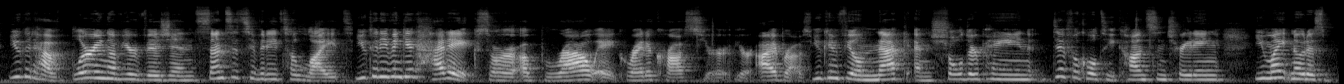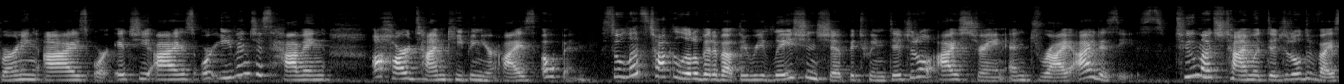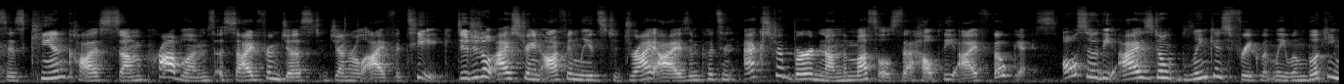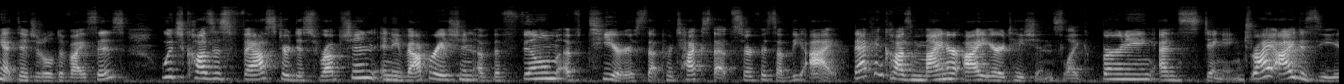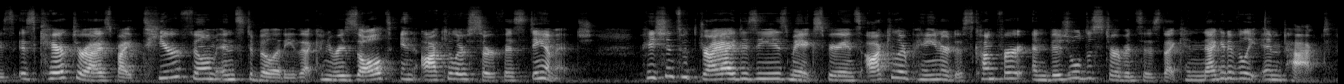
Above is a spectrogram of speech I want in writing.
you could have blurring of your vision, sensitivity to light. You could even get headaches or a brow ache right across your, your eyebrows. You can feel neck and shoulder pain, difficulty concentrating. You might notice burning eyes or itchy eyes, or even just having a hard time keeping your eyes open. So let's talk a little bit about the relationship between digital eye strain and dry eye disease. Too much time with digital devices can cause some problems aside from just general eye fatigue. Digital eye strain often leads to dry eyes and puts an extra burden on the muscles that help the eye focus. Also, the eyes don't blink as frequently when looking at digital devices, which causes faster disruption and evaporation of the film of tears that protects that surface of the eye. That can cause minor eye irritations like burning and stinging. Dry eye disease is characterized by tear film instability that can result in ocular surface damage. Patients with dry eye disease may experience ocular pain or discomfort and visual disturbances that can negatively impact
